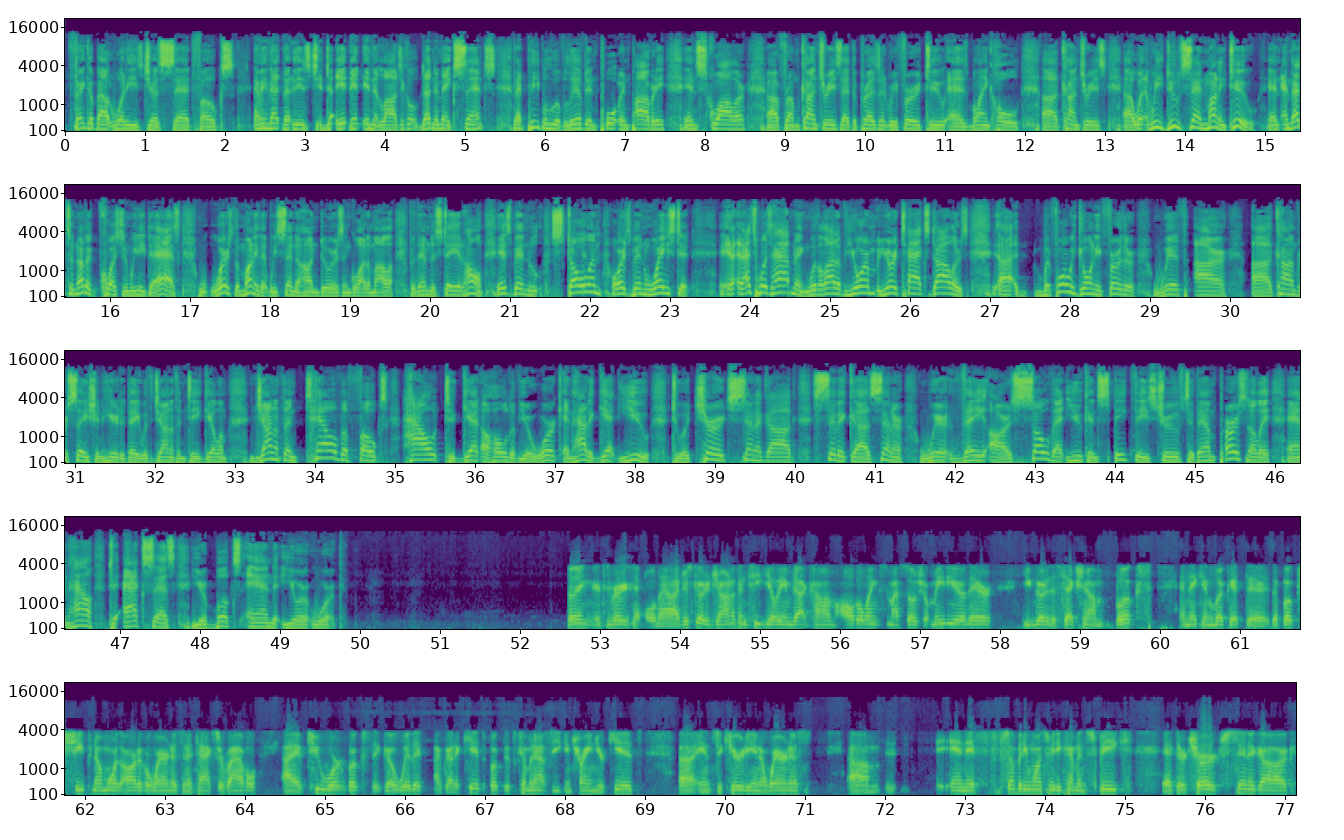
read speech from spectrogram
Think about what he's just said, folks. I mean, that, that is, isn't it logical? Doesn't it make sense that people who have lived in poor, in poverty, in squalor, uh, from countries that the president referred to as blank hole uh, countries, uh, we do send money to, and and that's another question we need to ask: Where's the money that we send to Honduras and Guatemala for them to stay at home? It's been stolen or it's been wasted. That's what's happening with a lot of your your tax dollars. Uh, before we go any further with our uh, conversation here today with Jonathan T. Gilliam, Jonathan, tell the folks how to get a hold of your work and how to get you to a church, synagogue, civic uh, center where they are, so that you can speak these truths to them personally, and how to access your books and your work. So I think it's very simple now. I just go to jonathantgilliam.com. All the links to my social media are there. You can go to the section on books, and they can look at the the book "Sheep No More: The Art of Awareness and Attack Survival." I have two workbooks that go with it. I've got a kids book that's coming out, so you can train your kids uh, in security and awareness. Um, and if somebody wants me to come and speak at their church, synagogue,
